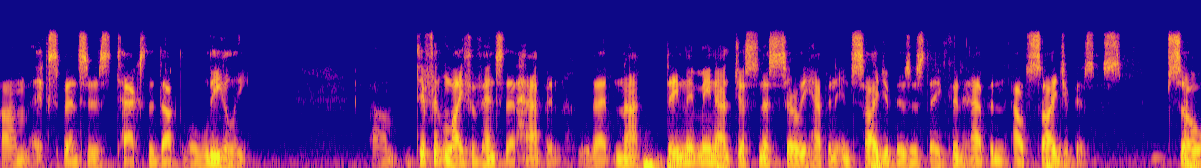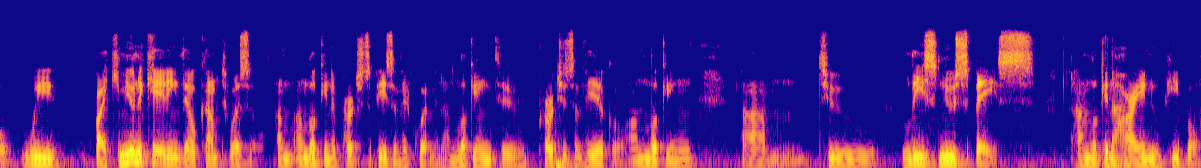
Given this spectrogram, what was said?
um, expenses tax deductible legally? Um, different life events that happen that not they may not just necessarily happen inside your business they could happen outside your business so we by communicating, they'll come to us. I'm, I'm, looking to purchase a piece of equipment. I'm looking to purchase a vehicle. I'm looking um, to lease new space. I'm looking to hire new people.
